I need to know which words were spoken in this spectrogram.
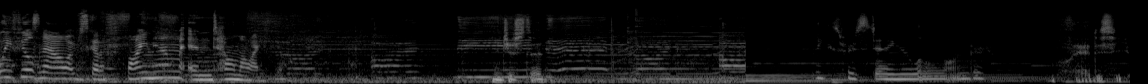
How he feels now, I've just got to find him and tell him how I feel. you just did. Thanks for staying a little longer. Well, I had to see you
